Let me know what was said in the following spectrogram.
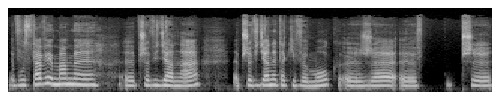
W ustawie mamy przewidziane, przewidziany taki wymóg, że przy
